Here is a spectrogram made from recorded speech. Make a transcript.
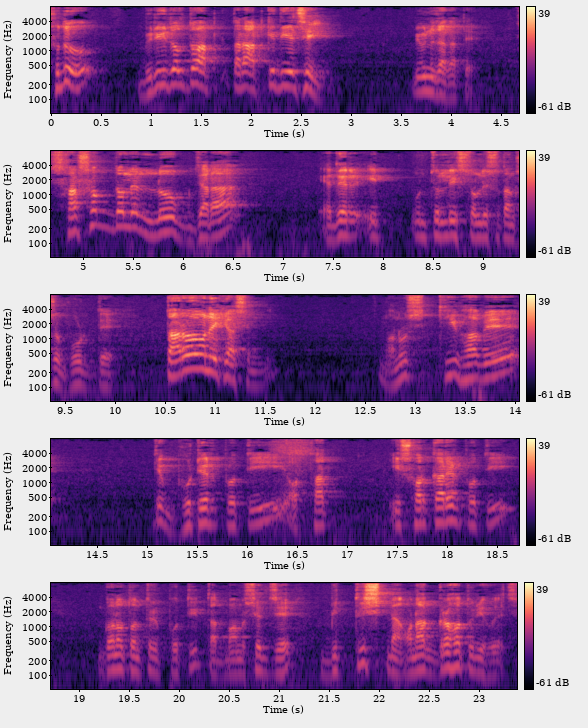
শুধু বিরোধী দল তো তারা আটকে দিয়েছেই বিভিন্ন জায়গাতে। শাসক দলের লোক যারা এদের উনচল্লিশ, চল্লিশ শতাংশ ভোট দেয়, তারাও অনেকে আসেননি। মানুষ কীভাবে যে ভোটের প্রতি, অর্থাৎ এই সরকারের প্রতি, গণতন্ত্রের প্রতি, তার মানুষের যে বিতৃষ্ণা, অনাগ্রহ তৈরি হয়েছে।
